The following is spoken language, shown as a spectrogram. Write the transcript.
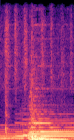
Música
